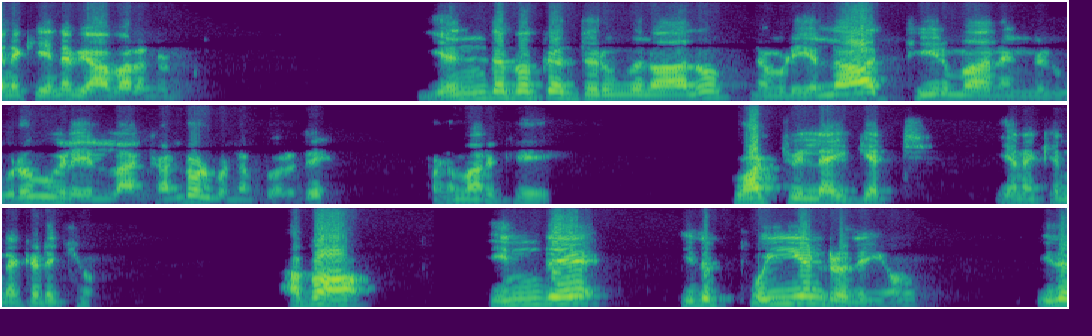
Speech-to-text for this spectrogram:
எனக்கு என்ன வியாபாரம் நடக்கும்? எந்த பக்கம் திரும்பினாலும் நம்முடைய எல்லா தீர்மானங்கள் உறவுகளை எல்லாம் கண்ட்ரோல் பண்ண போறது பணமா இருக்கு. வாட் வில் ஐ கெட் எனக்கு என்ன கிடைக்கும்? அப்போ இந்த இது பொய்யன்றதையும் இது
